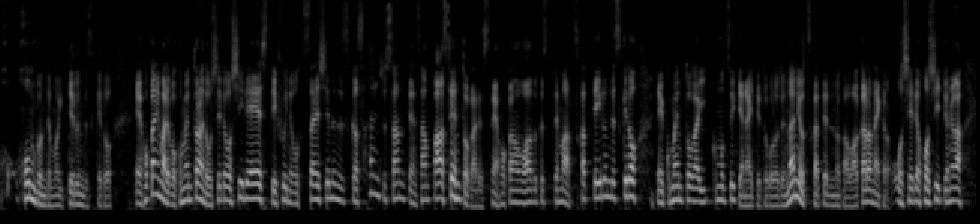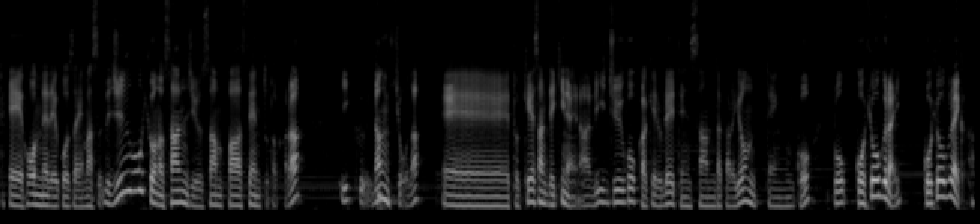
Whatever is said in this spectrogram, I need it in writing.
本文でも言ってるんですけど、えー、他にもあればコメント欄で教えてほしいですっていうふうにお伝えしてるんですが、33.3%がですね、他のワードプレスでまあ使っているんですけど、えー、コメントが1個もついてないっていうところで何を使ってるのかわからないから教えてほしいっていうのが、えー、本音でございます。で、15票の33%だから、いくら、何票だ？えっ、ー、と、計算できないな。15×0.3 だから4.5、5票ぐらい？5票ぐらいかな。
